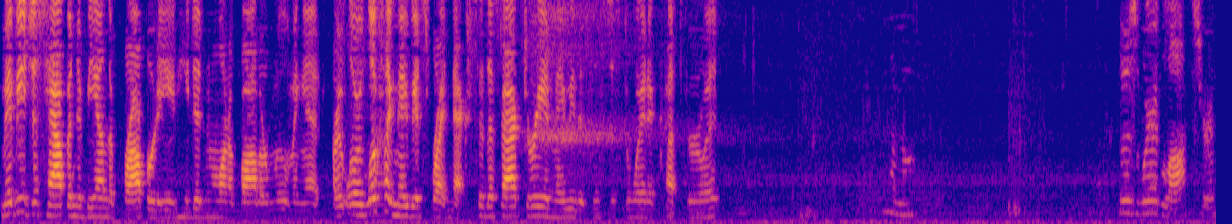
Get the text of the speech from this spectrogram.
Maybe it just happened to be on the property and he didn't want to bother moving it. Or, or it looks like maybe it's right next to the factory and maybe this is just a way to cut through it. I don't know. Those weird locks are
